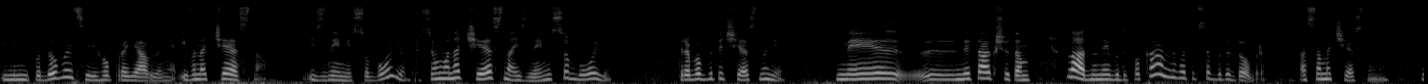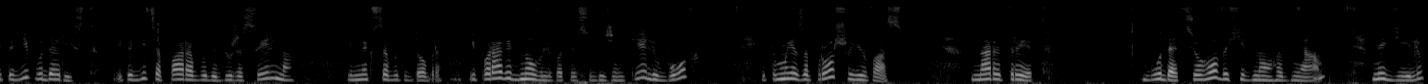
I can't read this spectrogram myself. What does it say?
І мені подобається його проявлення. І вона чесна із ним і собою. При цьому вона чесна із ним і собою. Треба бути чесною. Не, е, не так, що там, ладно, не буду показувати, все буде добре, а саме чесною. І тоді буде ріст. І тоді ця пара буде дуже сильна, і в них все буде добре. І пора відновлювати в собі жінки, любов. І тому я запрошую вас на ретрит. Буде цього вихідного дня, в неділю,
